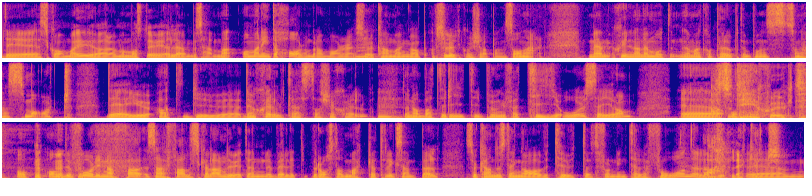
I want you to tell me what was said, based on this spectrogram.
det ska man ju göra. Man måste, eller så här, man, om man inte har en brandvarnare så Mm. kan man absolut gå och köpa en sån här. Men skillnaden mot när man kopplar upp den på en sån här smart, det är ju att du, eh, den självtestar sig själv. Mm. Den har batteritid på ungefär 10 år säger de. Eh, Alltså och, det är sjukt. och om du får dina fa- här falska larm, du vet en väldigt rostad macka till exempel, så kan du stänga av tutet från din telefon. Eller Ah, du, ehm,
